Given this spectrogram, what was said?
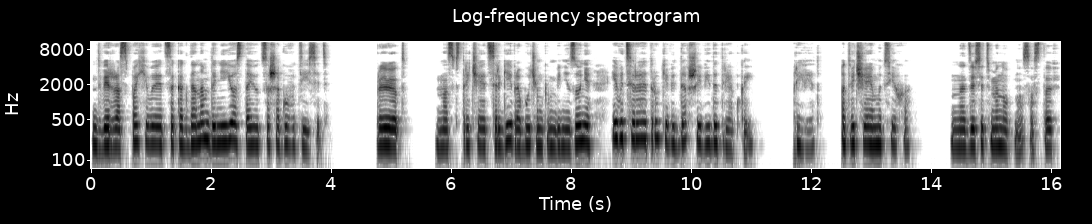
Дверь распахивается, когда нам до нее остается шагов десять. «Привет!» Нас встречает Сергей в рабочем комбинезоне и вытирает руки, видавшей виды тряпкой. «Привет», — отвечаем ему тихо. «На десять минут нас оставь»,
